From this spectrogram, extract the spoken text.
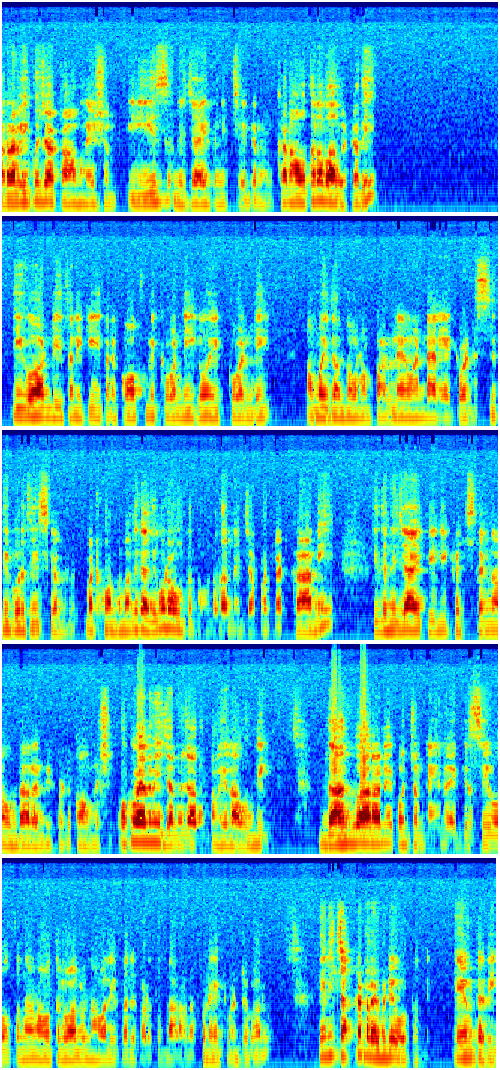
రవికుజ కాంబినేషన్ ఈజ్ నిజాయితీని ఇచ్చే గ్రహం. కానీ అవతల వాళ్ళకి అది ఇగో అండి ఇతనికి ఇతని కోపం ఎక్కువండి ఇగో ఎక్కువండి అమ్మాయి ఇతనితో మనం పడలేమండి అనేటువంటి స్థితి కూడా తీసుకెళ్తుంది బట్ కొంతమందికి అది కూడా ఉంటుంది ఉండదని నేను చెప్పట్లేదు. కానీ ఇది నిజాయితీని ఖచ్చితంగా ఉండాలనేటువంటి కాంబినేషన్ ఒకవేళ మీ జన్మజాతకంలో ఇలా ఉంది దాని ద్వారానే కొంచెం నేను అగ్రెసివ్ అవుతున్నాను అవతల వాళ్ళు నా వాళ్ళు ఇబ్బంది పడుతున్నారు అనుకునేటువంటి వారు దీనికి చక్కటి రెమెడీ ఉంటుంది ఏమిటది?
